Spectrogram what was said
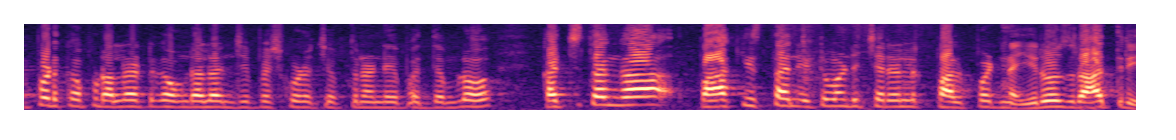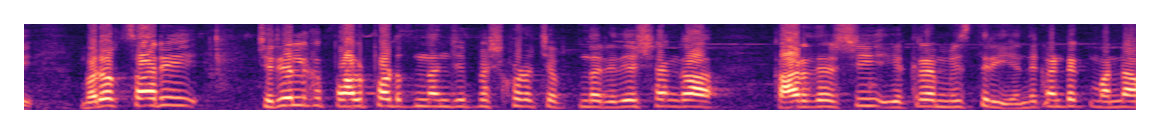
ఎప్పటికప్పుడు అలర్ట్గా ఉండాలని చెప్పేసి కూడా చెప్తున్న నేపథ్యంలో ఖచ్చితంగా పాకిస్తాన్ ఎటువంటి చర్యలకు పాల్పడిన ఈరోజు రాత్రి మరొకసారి చర్యలకు పాల్పడుతుందని చెప్పేసి కూడా చెప్తున్నారు. విదేశాంగ కార్యదర్శి విక్రమ్ మిస్త్రి. ఎందుకంటే మన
